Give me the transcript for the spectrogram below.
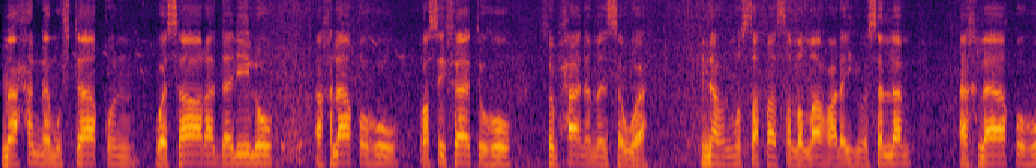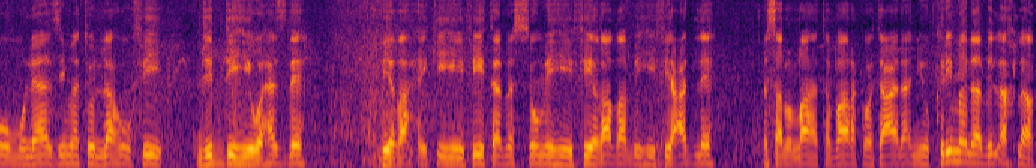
ما حن مشتاق وسار دليل أخلاقه وصفاته. سبحان من سواه. إنه المصطفى صلى الله عليه وسلم أخلاقه ملازمة له في جده وهزله في ضحكه في تبسمه في غضبه في عدله. نسأل الله تبارك وتعالى أن يكرمنا بالأخلاق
